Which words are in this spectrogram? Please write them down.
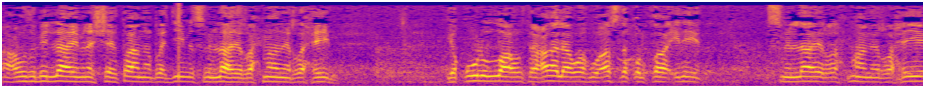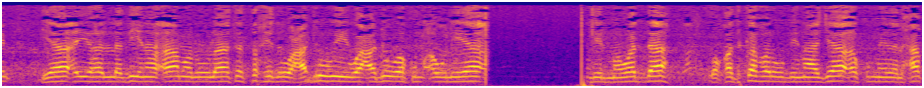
أعوذ بالله من الشيطان الرجيم. بسم الله الرحمن الرحيم. يقول الله تعالى وهو أصدق القائلين بسم الله الرحمن الرحيم. يا أيها الذين آمنوا لا تتخذوا عدوي وعدوكم أولياء بالمودة وقد كفروا بما جاءكم من الحق.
